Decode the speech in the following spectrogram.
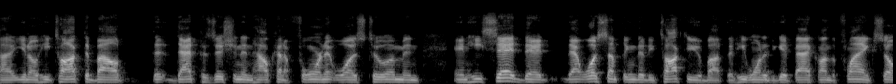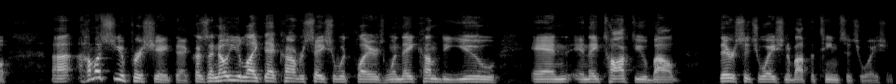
uh, you know, he talked about th- that position and how kind of foreign it was to him, and and he said that that was something that he talked to you about that he wanted to get back on the flank. So uh, how much do you appreciate that? Because I know you like that conversation with players when they come to you and and they talk to you about their situation, about the team situation.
